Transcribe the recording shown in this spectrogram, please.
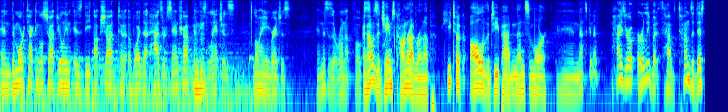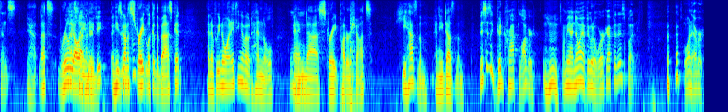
And the more technical shot, Julian, is the upshot to avoid that hazard sand trap and these lanches, low hanging branches. And this is a run up, folks. And that was a James Conrad run up. He took all of the tee pad and then some more. And that's going to hyzer out early, but have tons of distance. Yeah, that's really That's all you 500 need. feet. Mm-hmm. And he's got a straight look at the basket. And if we know anything about Hendel and Mm-hmm. uh, straight putter shots, he has them and he does them. This is a good craft logger. Mm-hmm. I mean, I know I have to go to work after this, but whatever.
